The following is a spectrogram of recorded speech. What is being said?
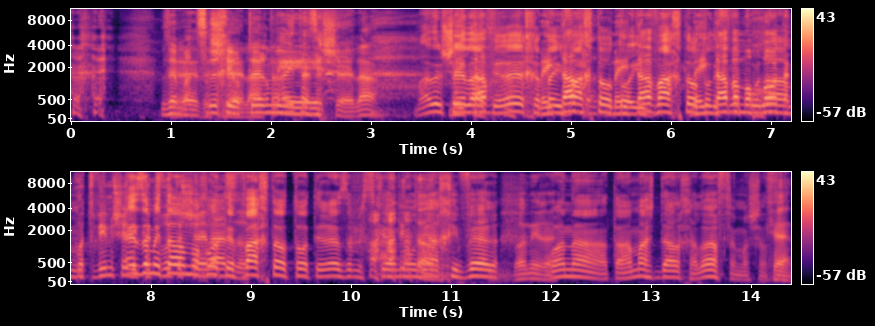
זה איזה מצריך. יותר מ... אתה ראית איזה שאלה. מה זה שאלה? מיטב- תראה איך אתה מיטב- הבכת אותו, מיטב- הבכת אותו לפני כולם. מיטב המוחות, הכותבים שלי איזה כתבו את מיטב השאלה המוחות, הזאת. הבכת אותו, תראה איזה מסכן, הוא? נהיה חיוור. בוא נראה. בואנה, אתה ממש דע לך, לא יפה מה שעשית. כן.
